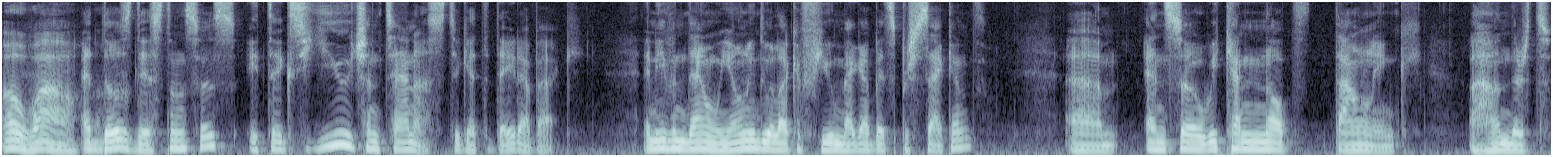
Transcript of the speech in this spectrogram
Oh wow. At those distances, it takes huge antennas to get the data back. And even then, we only do like a few megabits per second. Um, and so we cannot downlink 100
